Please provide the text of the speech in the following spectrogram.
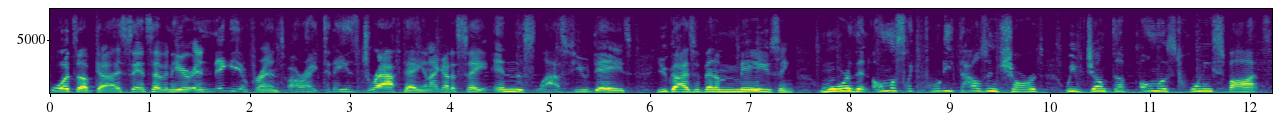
What's up, guys? Sand7 here, and Niggy and friends. All right, today is draft day, and I gotta say, in this last few days, you guys have been amazing. More than almost like 40,000 shards. We've jumped up almost 20 spots,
